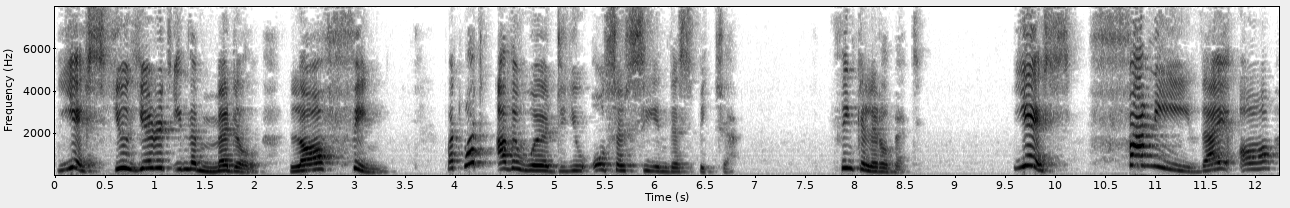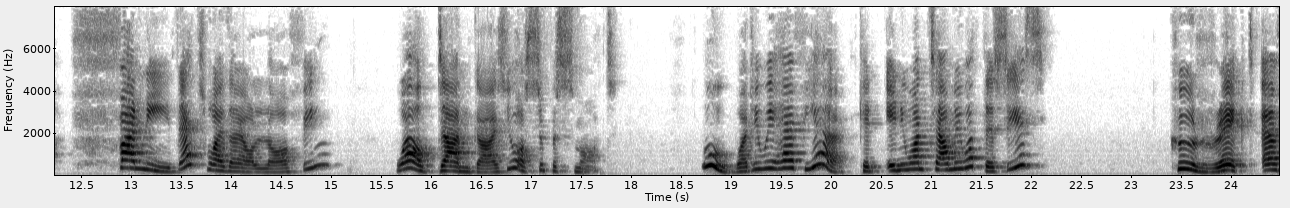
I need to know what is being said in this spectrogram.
Yes, you hear it in the middle, laughing. But what other word do you also see in this picture? Think a little bit. Yes, funny. They are funny. That's why they are laughing. Well done, guys. You are super smart. Ooh, what do we have here? Can anyone tell me what this is? Correct. A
